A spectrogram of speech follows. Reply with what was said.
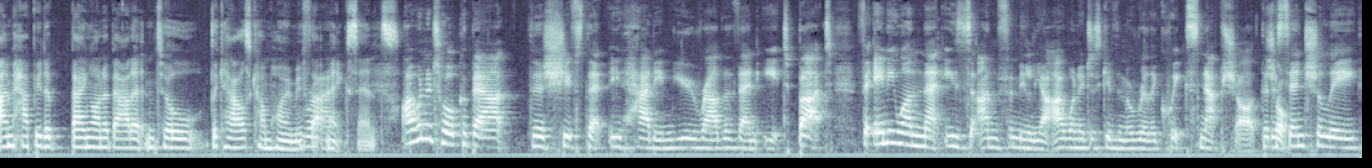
i'm happy to bang on about it until the cows come home if that makes sense I want to talk about the shifts that it had in you rather than it. But for anyone that is unfamiliar, I want to just give them a really quick snapshot that Sure. essentially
